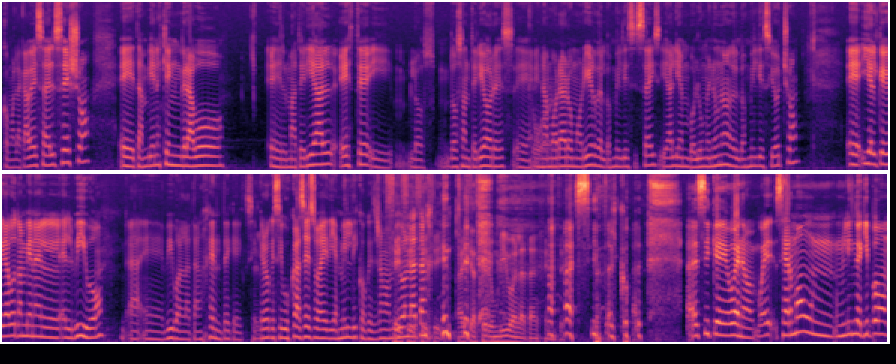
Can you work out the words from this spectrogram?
como la cabeza del sello, también es quien grabó el material, este y los dos anteriores, bueno. Enamorar o Morir del 2016 y Alien Volumen 1 del 2018. Eh, y el que grabó también el, el Vivo, ah, eh, Vivo en la Tangente, que El- creo que si buscas eso hay 10.000 discos que se llaman Sí, Vivo en la sí, Tangente. sí. Hay que hacer un vivo en la tangente. Así, tal cual. Así que bueno, we- se armó un, un lindo equipo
